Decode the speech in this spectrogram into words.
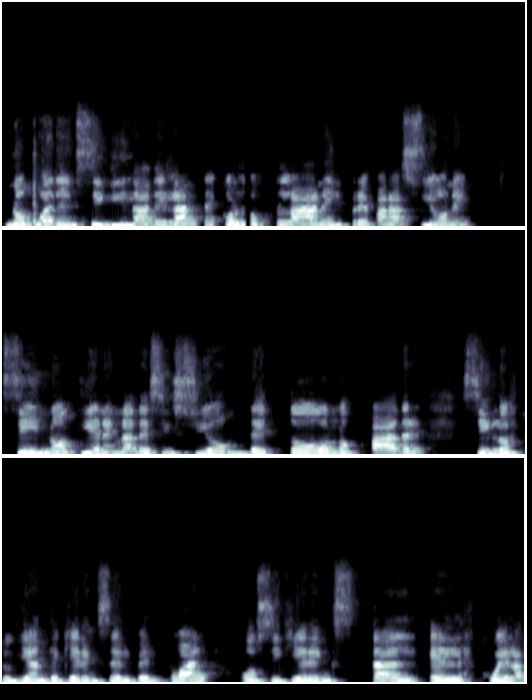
no pueden seguir adelante con los planes y preparaciones si no tienen la decisión de todos los padres, si los estudiantes quieren ser virtual o si quieren estar en la escuela.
